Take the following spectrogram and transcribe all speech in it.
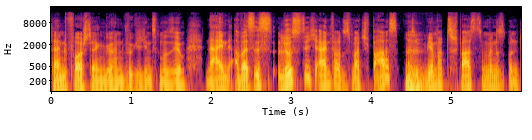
Deine Vorstellungen gehören wirklich ins Museum. Nein, aber es ist lustig einfach, das macht Spaß. Also Mhm. mir macht es Spaß zumindest und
